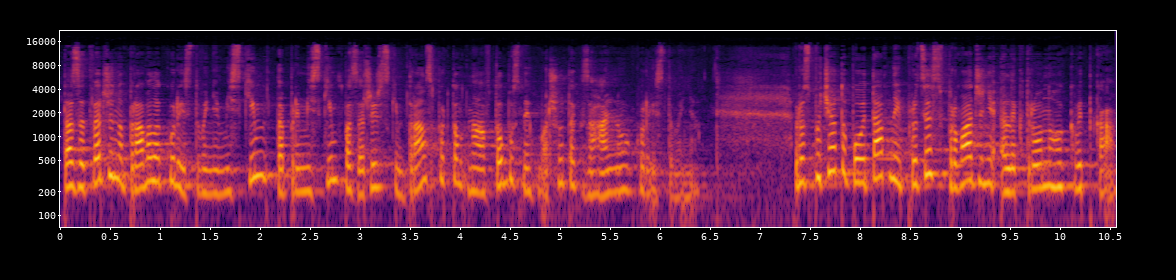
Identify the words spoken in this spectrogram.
та затверджено правила користування міським та приміським пасажирським транспортом на автобусних маршрутах загального користування. Розпочато поетапний процес впровадження електронного квитка,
